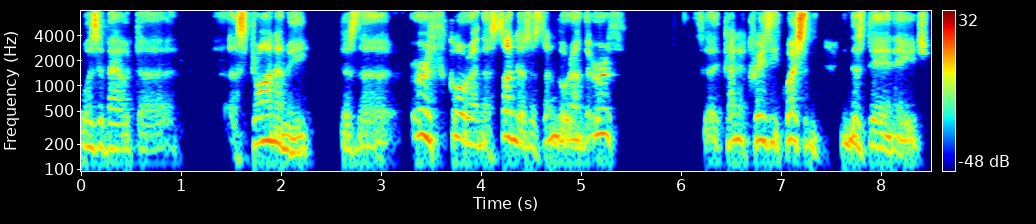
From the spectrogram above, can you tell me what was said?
was about uh, astronomy does the earth go around the sun? Does the sun go around the earth? It's a kind of crazy question in this day and age.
